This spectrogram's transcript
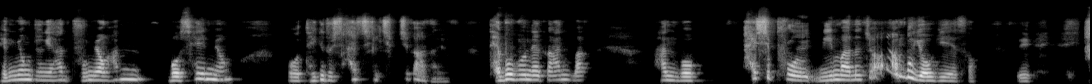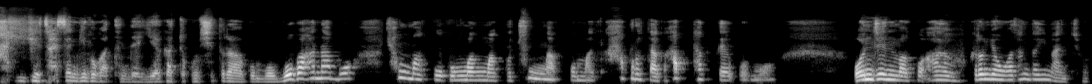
100명 중에 한 2명, 한, 뭐 3명, 뭐 되기도 사실 쉽지가 않아요. 대부분의 그 한 막, 한 뭐 80% 미만은 전부 여기에서 이- 아, 이게 잘생긴 것 같은데 얘가 조금 시들하고 뭐 뭐가 하나 뭐 형 맞고 공막 맞고 축 맞고 막 합으로다가 합탁되고 뭐 원진 맞고 아유 그런 경우가 상당히 많죠.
